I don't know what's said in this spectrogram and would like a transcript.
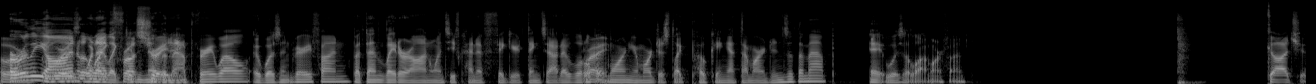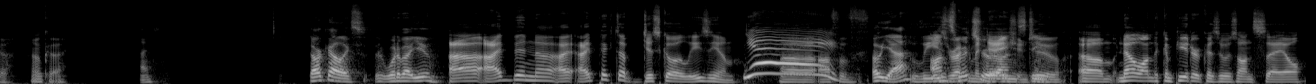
Uh, early on is it, when I like like didn't know the map very well, it wasn't very fun. But then later on, once you've kind of figured things out a little Right. bit more, and you're more just like poking at the margins of the map, it was a lot more fun. Gotcha. Okay. Nice. Dark Alex, what about you? Uh, I've been uh, I I picked up Disco Elysium Yay! uh, off of Oh yeah, Lee's on Switch or on recommendation Steam? too. Um, no, on the computer because it was on sale,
